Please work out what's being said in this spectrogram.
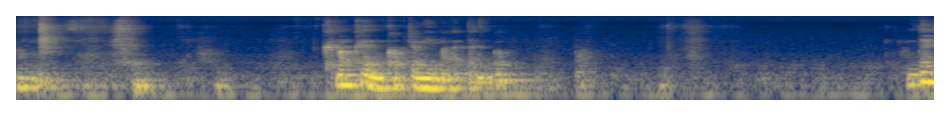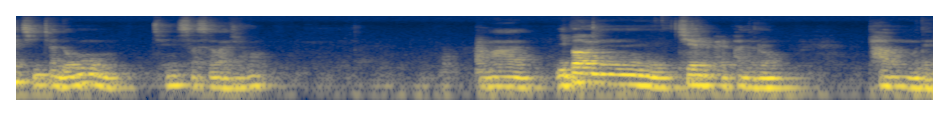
음, 그만큼 걱정이 많았다는 거. 근데 진짜 너무 재밌었어가지고 이번 기회를 발판으로 다음 무대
